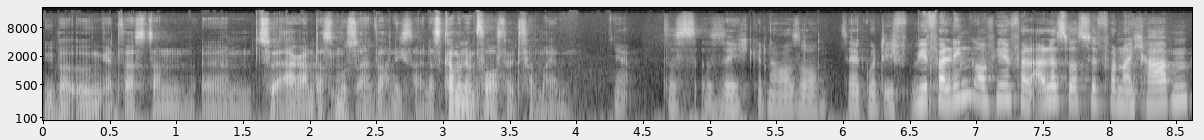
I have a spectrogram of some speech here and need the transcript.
über irgendetwas dann ähm, zu ärgern. Das muss einfach nicht sein. Das kann man im Vorfeld vermeiden. Das sehe ich genauso. Sehr gut. Ich, wir verlinken auf jeden Fall alles, was wir von euch haben,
